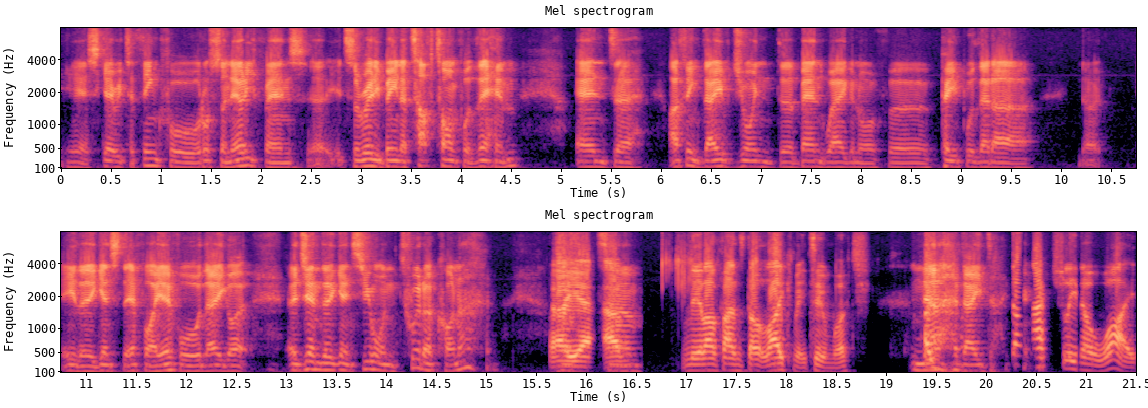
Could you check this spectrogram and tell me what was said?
yeah scary to think for Rossoneri fans. Uh, it's already been a tough time for them, and uh, I think they've joined the bandwagon of uh, people that are you know, either against the FIF or they got agenda against you on Twitter, Connor. Uh, yeah, um, Milan fans don't like me too much. Nah, they don't. don't actually know why.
